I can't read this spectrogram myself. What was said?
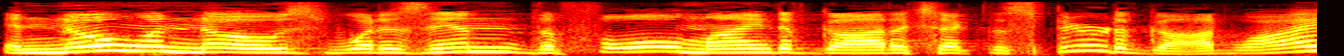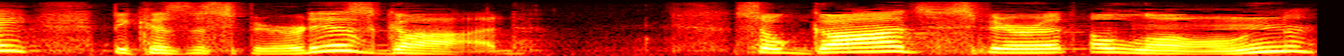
And no one knows what is in the full mind of God except the Spirit of God. Why? Because the Spirit is God. So God's Spirit alone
